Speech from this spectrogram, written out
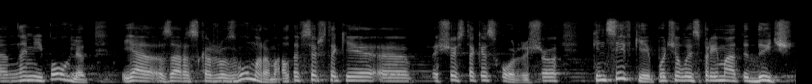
е, на мій погляд, я зараз скажу з гумором, але все ж таки е, щось таке схоже. Що кінцівки почали сприймати дич,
